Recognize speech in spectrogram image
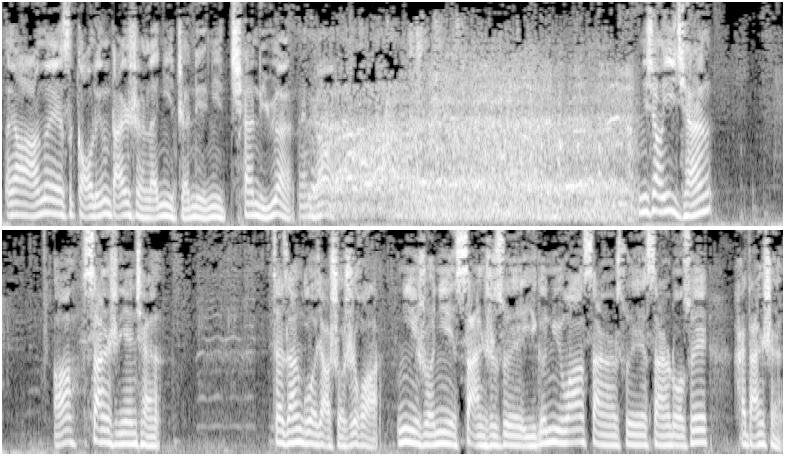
哎呀，我也是高龄单身了，你真的你欠的远。你想 以前啊，三十年前，在咱国家，说实话，你说你三十岁一个女娃，三十岁三十多岁还单身，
